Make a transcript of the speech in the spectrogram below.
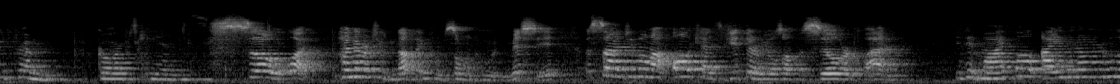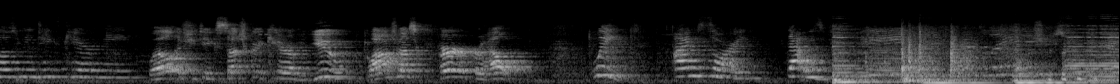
food from garbage cans. So what? I never took nothing from someone who would miss it. Besides, you know, not all cats get their meals off a silver platter. Is it my fault I have an owner who loves me and takes care of me? Well, if she takes such great care of you, why don't you ask her for help? Wait, I'm sorry. That was... Congratulations.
